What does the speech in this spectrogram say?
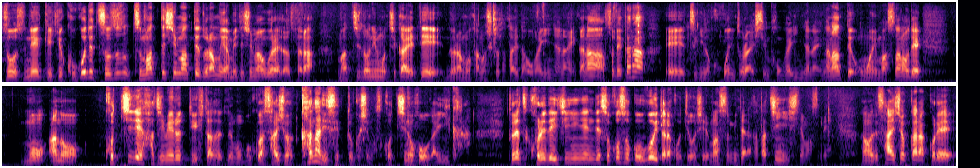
そうですね。結局ここで詰まってしまってドラムやめてしまうぐらいだったらマッチ度に持ち替えてドラムを楽しく叩いた方がいいんじゃないかな。それから、えー、次のここにトライしてみた方がいいんじゃないかなって思います。なのでもうあのこっちで始めるっていう人でも僕は最初はかなり説得します。こっちの方がいいから。とりあえずこれで12年でそこそこ動いたらこっち教えますみたいな形にしてますね。なので最初からこれ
